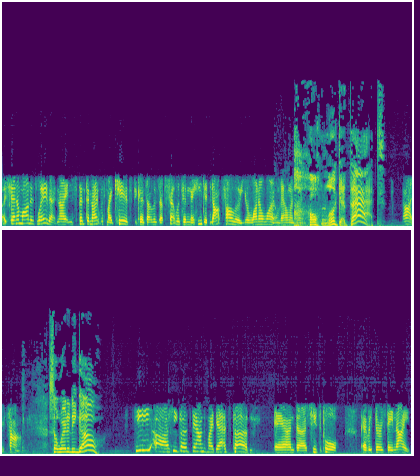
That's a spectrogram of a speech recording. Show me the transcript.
I sent him on his way that night and spent the night with my kids because I was upset with him that he did not follow your 101 on Valentine's Oh, look at that. Nice, huh? So where did he go? He uh, he goes down to my dad's pub and uh, shoots pool every Thursday night.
